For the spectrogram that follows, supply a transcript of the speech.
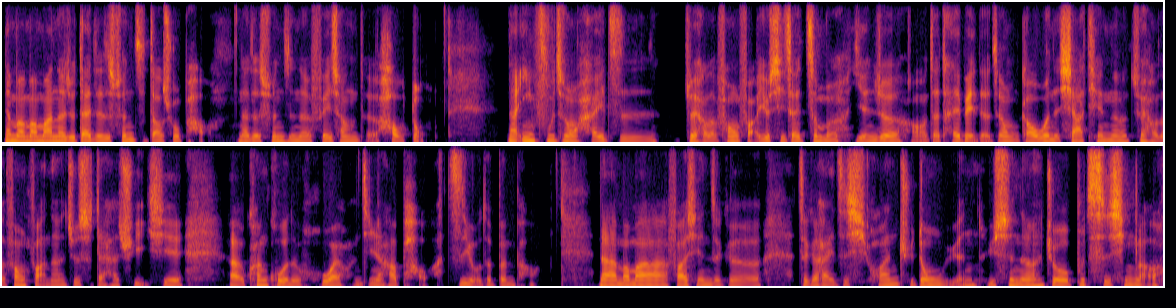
那么妈妈呢，就带着孙子到处跑。那这孙子呢，非常的好动。那应付这种孩子最好的方法，尤其在这么炎热哦，在台北的这种高温的夏天呢，最好的方法呢，就是带他去一些呃宽阔的户外环境，让他跑啊，自由的奔跑。那妈妈发现这个这个孩子喜欢去动物园，于是呢就不辞辛劳，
